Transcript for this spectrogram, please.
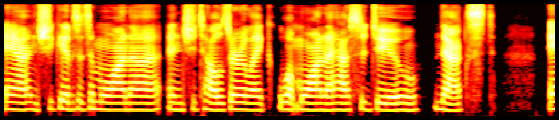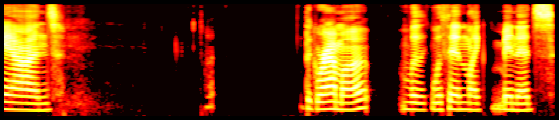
and she gives it to Moana and she tells her like what Moana has to do next. And the grandma like, within like minutes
